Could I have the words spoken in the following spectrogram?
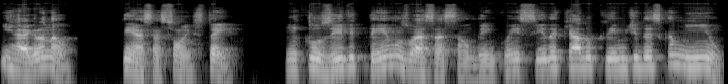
Em regra, não. Tem exceções? Tem. Inclusive, temos uma exceção bem conhecida que é a do crime de descaminho,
